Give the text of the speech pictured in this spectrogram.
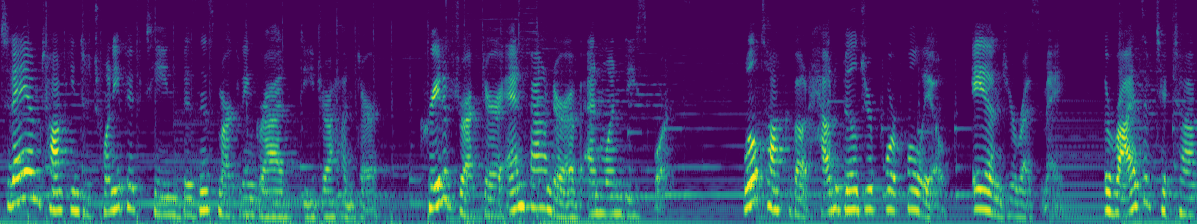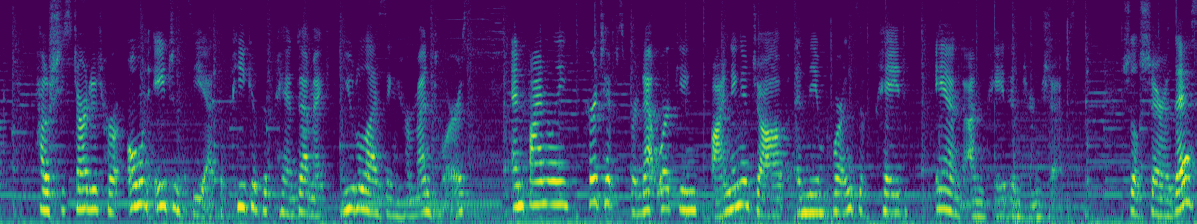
Today I'm talking to 2015 business marketing grad Deidre Hunter, creative director and founder of N1D Sports. We'll talk about how to build your portfolio and your resume, the rise of TikTok, how she started her own agency at the peak of the pandemic utilizing her mentors, and finally, her tips for networking, finding a job, and the importance of paid and unpaid internships. She'll share this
